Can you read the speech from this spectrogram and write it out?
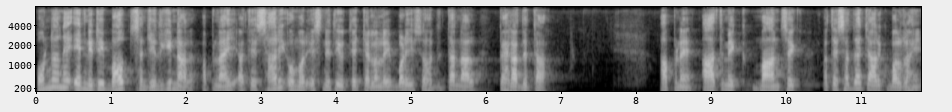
ਉਹਨਾਂ ਨੇ ਇਹ ਨੀਤੀ ਬਹੁਤ ਸੰਜੀਦਗੀ ਨਾਲ ਅਪਣਾਈ ਅਤੇ ਸਾਰੀ ਉਮਰ ਇਸ ਨੀਤੀ ਉੱਤੇ ਚੱਲਣ ਲਈ ਬੜੀ ਸੁਹਰਦਤਾ ਨਾਲ ਪਹਿਰਾ ਦਿੱਤਾ। ਆਪਣੇ ਆਤਮਿਕ, ਮਾਨਸਿਕ ਅਤੇ ਸੱਭਿਆਚਾਰਕ ਬਲ ਰਾਹੀਂ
